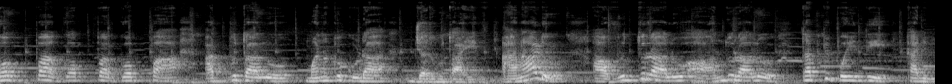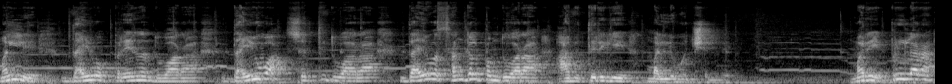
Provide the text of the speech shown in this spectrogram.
గొప్ప గొప్ప గొప్ప అద్భుతాలు మనకు కూడా జరుగుతాయి. ఆనాడు ఆ వృద్ధురాలు ఆ అందురాలు తప్పిపోయింది. కానీ మళ్ళీ దైవ ప్రేరణ ద్వారా దైవ శక్తి ద్వారా దైవ సంకల్పం ద్వారా ఆమె తిరిగి మళ్ళీ వచ్చింది. మరి ప్రియులారా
